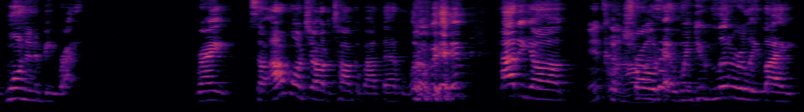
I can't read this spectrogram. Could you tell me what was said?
wanting to be right. Right? So I want y'all to talk about that a little bit. How do y'all It's control that when you literally like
